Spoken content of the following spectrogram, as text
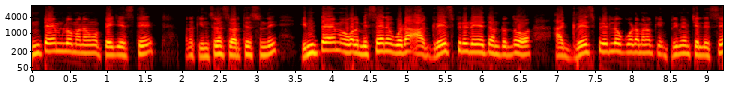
ఇన్ టైంలో మనము పే చేస్తే మనకు ఇన్సూరెన్స్ వర్తిస్తుంది. ఇన్ టైం ఒకవేళ మిస్ అయినా కూడా ఆ గ్రేస్ పీరియడ్ ఏదైతే ఉంటుందో ఆ గ్రేస్ పీరియడ్లో కూడా మనకి ప్రీమియం చెల్లిస్తే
